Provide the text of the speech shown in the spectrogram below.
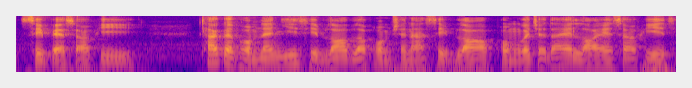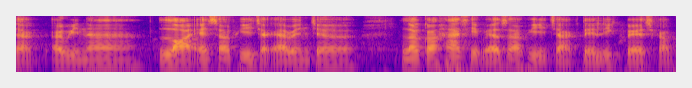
10 SLP ถ้าเกิดผมเล่น 20 รอบแล้วผมชนะ 10 รอบ ผมก็จะได้ 100 SLP จาก Arena 100 SLP จาก Avenger แล้วก็ 50 SLP จาก Daily Quest ครับ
